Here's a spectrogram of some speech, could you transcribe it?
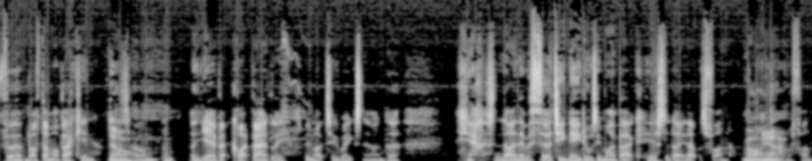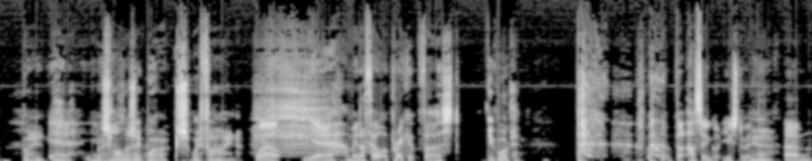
for but I've done my back in. No. So I'm, I'm uh, yeah, but quite badly. It's been like two weeks now, and uh, yeah, lying there with thirty needles in my back yesterday. That was fun. Well, yeah. fun. It- Yeah, yeah. as long as it works, we're fine. Well, yeah. I mean, I felt a prick at first, You would. but I soon got used to it. Yeah. Um,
